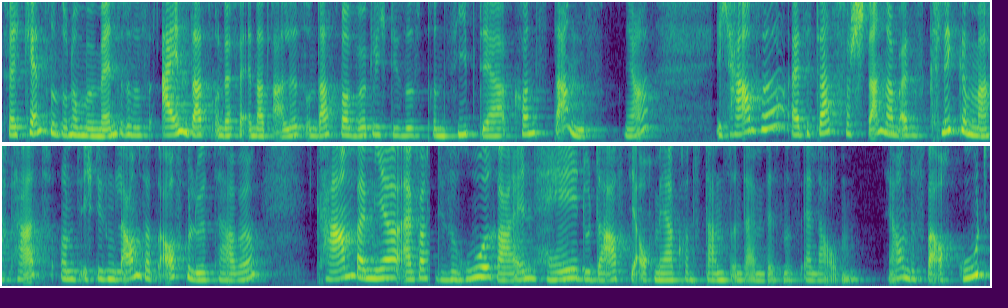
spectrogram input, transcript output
Vielleicht kennst du so eine Momente, das ist ein Satz und der verändert alles. Und das war wirklich dieses Prinzip der Konstanz. Ja, ich habe, als ich das verstanden habe, als es Klick gemacht hat und ich diesen Glaubenssatz aufgelöst habe, kam bei mir einfach diese Ruhe rein, hey, du darfst dir auch mehr Konstanz in deinem Business erlauben. Ja, und es war auch gut,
